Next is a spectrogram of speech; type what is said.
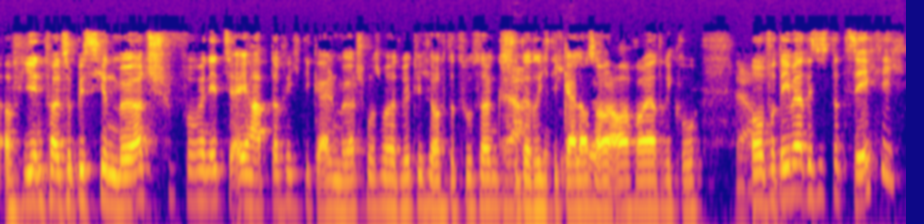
auf jeden Fall so ein bisschen Merch von Venezia. Ihr habt auch richtig geilen Merch, muss man halt wirklich auch dazu sagen. Ja. Sieht halt richtig geil aus, auch, auch euer Trikot. Ja. Und von dem her, das ist tatsächlich,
